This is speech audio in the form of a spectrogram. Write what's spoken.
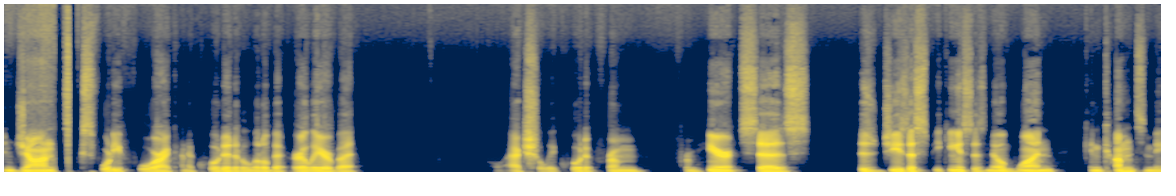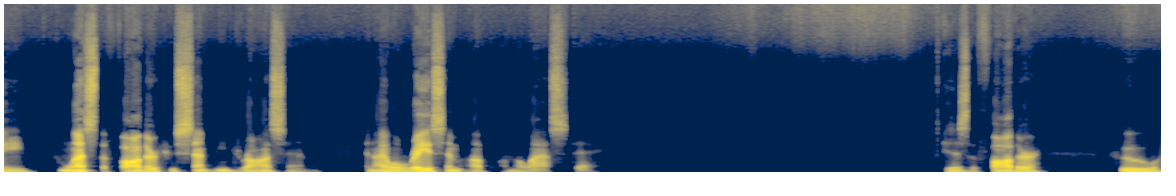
In John 6:44, I kind of quoted it a little bit earlier, but I'll actually quote it from from here. It says, "This is Jesus speaking. It says, "No one can come to me unless the Father who sent me draws him, and I will raise him up on the last day. It is the Father who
